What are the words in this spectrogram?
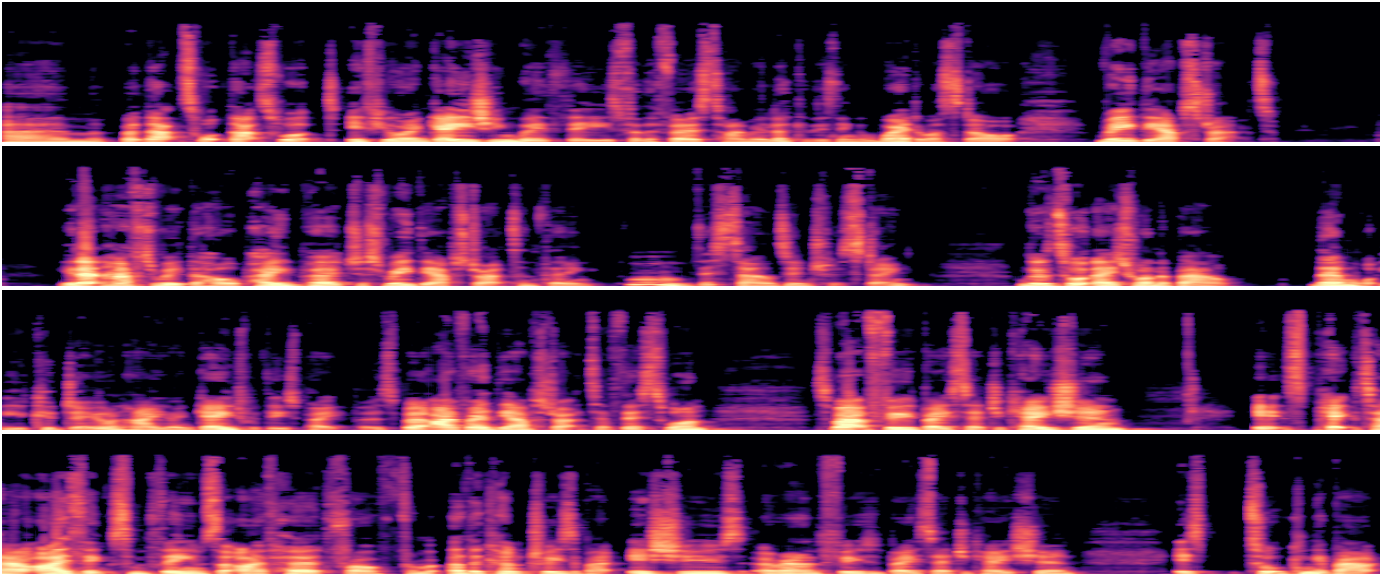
Um, but that's what that's what if you're engaging with these for the first time, you look at these thinking, where do I start? Read the abstract. You don't have to read the whole paper, just read the abstract and think, hmm, this sounds interesting. I'm going to talk later on about then what you could do and how you engage with these papers. But I've read the abstract of this one. It's about food-based education. It's picked out, I think, some themes that I've heard from from other countries about issues around food-based education. It's talking about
